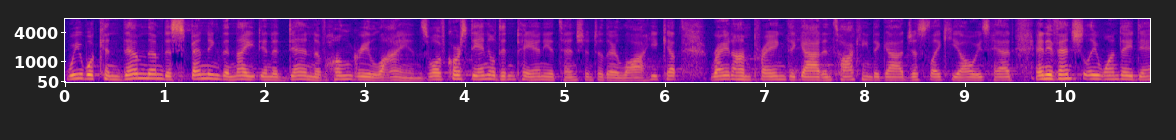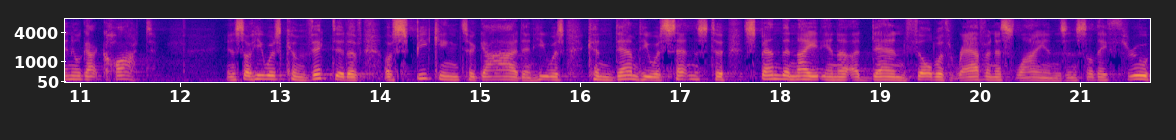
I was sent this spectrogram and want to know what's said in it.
we will condemn them to spending the night in a den of hungry lions. Well, of course, Daniel didn't pay any attention to their law. He kept right on praying to God and talking to God just like he always had. And eventually, one day, Daniel got caught. And so he was convicted of, of speaking to God, and he was condemned. He was sentenced to spend the night in a, a, den filled with ravenous lions. And so they threw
